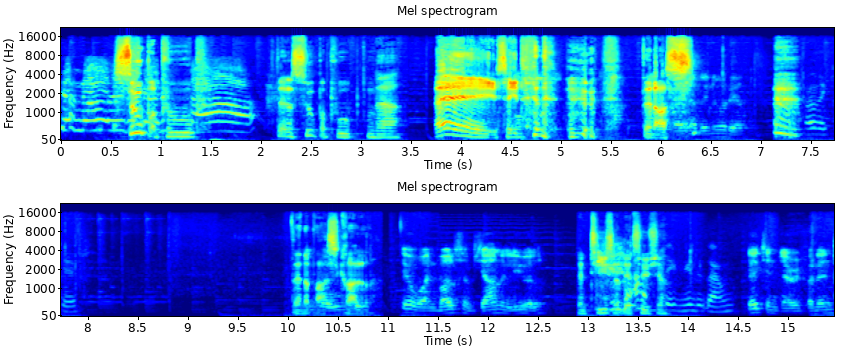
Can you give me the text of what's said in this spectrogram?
Jeg nåede det, Super poop. Den er super poop, den her. Hey, se den. Den er også... Hold da kæft. Den er bare skrald. Det var en voldsom stjerne alligevel. Den teaser lidt, synes jeg. Det er ikke lige det samme. Legendary for den.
